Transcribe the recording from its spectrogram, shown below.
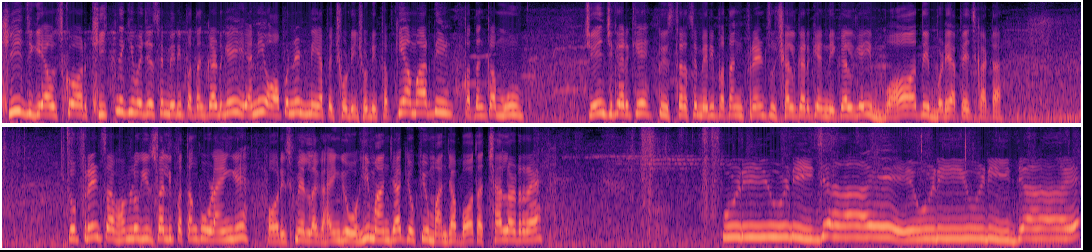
खींच गया उसको और खींचने की वजह से मेरी पतंग कट गई, यानी ओपोनेंट ने यहाँ पे छोटी छोटी थपकियाँ मार दी, पतंग का मूव चेंज करके तो इस तरह से मेरी पतंग फ्रेंड्स उछल करके निकल गई। बहुत ही बढ़िया पेज काटा। तो फ्रेंड्स अब हम लोग इस वाली पतंग को उड़ाएँगे और इसमें लगाएँगे वही मांझा, क्योंकि वो मांझा बहुत अच्छा लड़ रहा है। उड़ी उड़ी जाए, उड़ी उड़ी जाए,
